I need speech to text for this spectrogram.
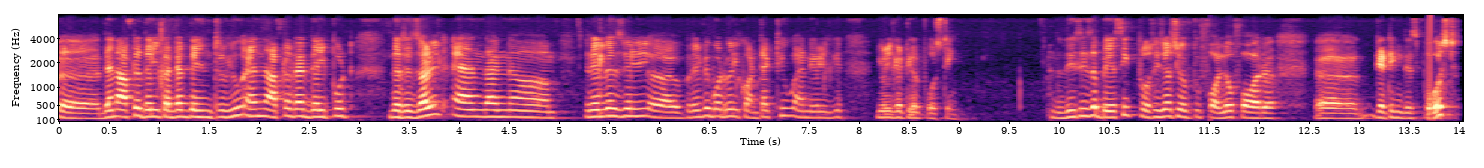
uh, then after they'll conduct the interview and after that they'll put the result and then railways will railway board will contact you and you'll you'll get your posting. This is the basic procedures you have to follow for uh, getting this post.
